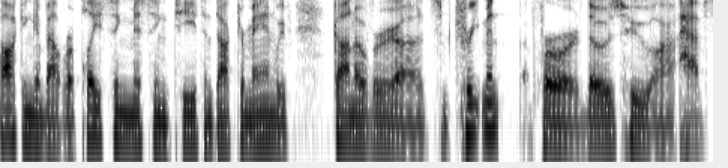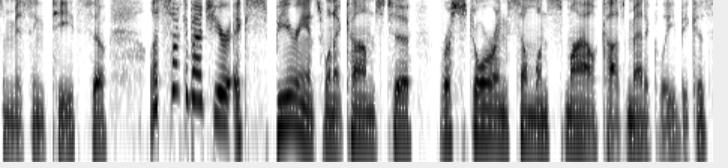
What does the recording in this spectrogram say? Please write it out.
talking about replacing missing teeth. And Dr. Mann, we've gone over uh, some treatment for those who are, have some missing teeth. So let's talk about your experience when it comes to restoring someone's smile cosmetically, because,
